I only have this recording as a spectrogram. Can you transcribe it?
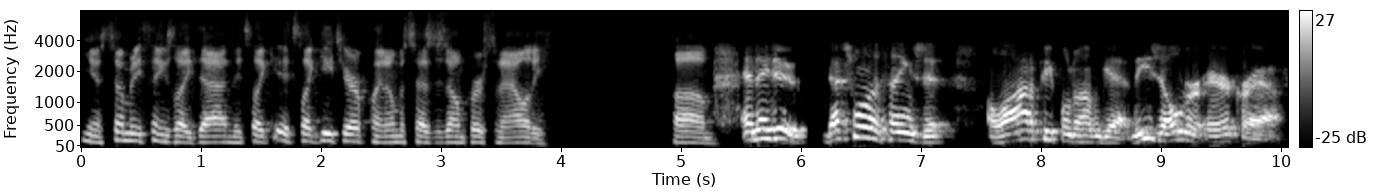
you know, so many things like that. And it's like it's like each airplane almost has its own personality. Um, and they do. That's one of the things that a lot of people don't get. These older aircraft,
